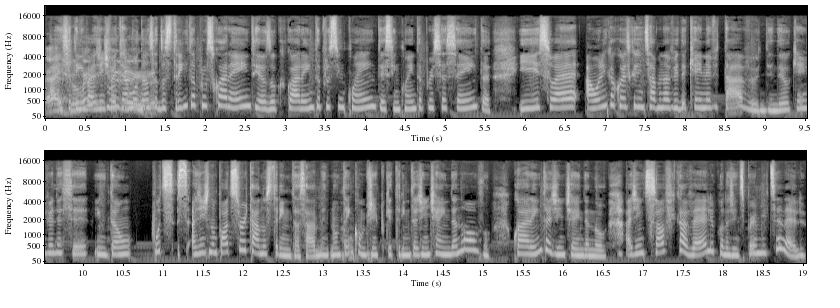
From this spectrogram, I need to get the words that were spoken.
É, Aí você tem, a gente vai ter a mudança dos 30 pros 40, e as do 40 pros 50, e 50 por 60. E isso é a única coisa que a gente sabe na vida que é inevitável, entendeu? Que é envelhecer. Então, putz, a gente não pode surtar nos 30, sabe? Não tem como, gente, porque 30 a gente ainda é novo. 40 a gente ainda é novo. A gente só fica velho quando a gente se permite ser velho.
